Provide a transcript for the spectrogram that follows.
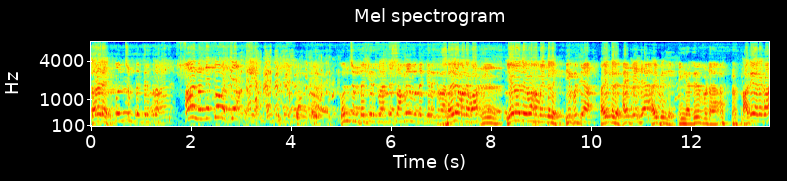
సరేలే. కొంచెం దగ్గరికి రా. ఆ, నన్ను ఎక్కువ వచ్చా కొంచెం దగ్గరికి రా అంటే సమయం దగ్గరికి రా. సరే మనవా. ఏ రోజు వివాహం అయిందిలే ఈ బుద్ధి అయిందిలే అయిపోయిందా? అయిపోయింది. ఇంక అదే ఇప్పుడు అదే అనగా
